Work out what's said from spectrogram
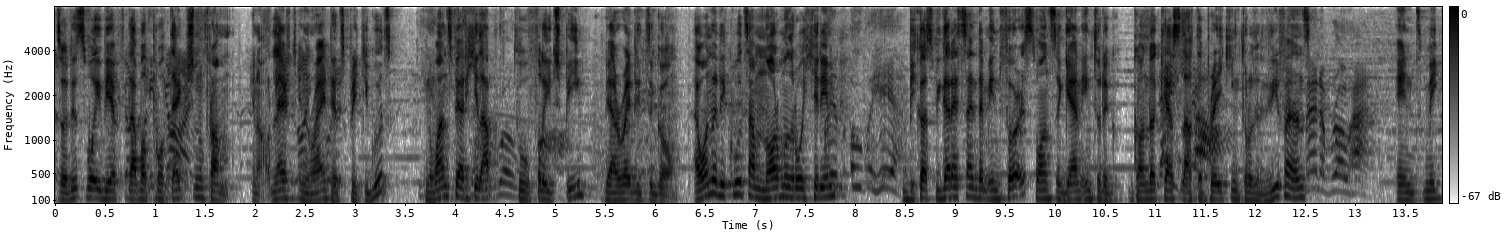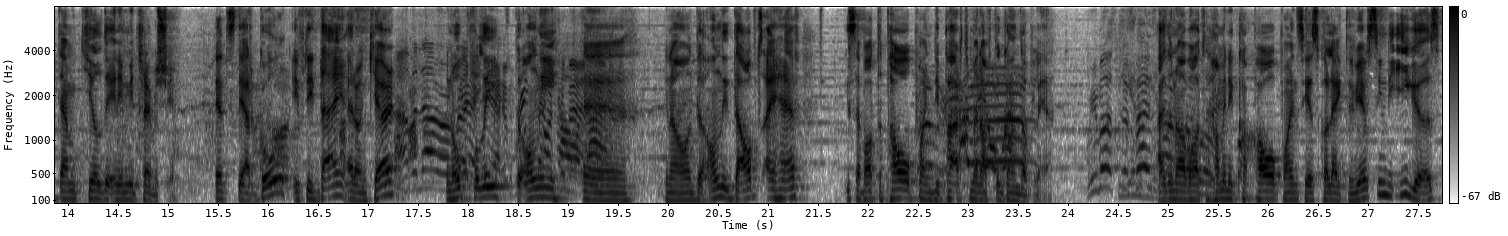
So this way we have double protection from, you know, left and right. That's pretty good. And once we are heal up to full HP, we are ready to go. I want to recruit some normal Rohirrim because we gotta send them in first, once again, into the Gondor castle after breaking through the defense and make them kill the enemy trebuchet. That's their goal. If they die, I don't care. And hopefully, the only, uh, you know, the only doubts I have is about the PowerPoint department of the Gondor player. I don't know about how many PowerPoints he has collected. We have seen the Eagles,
